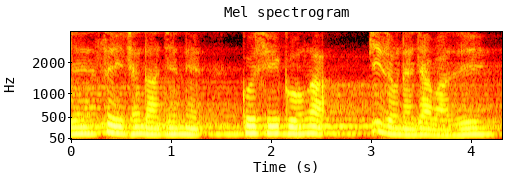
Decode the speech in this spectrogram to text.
ခြင်းစိတ်ချမ်းသာခြင်းနဲ့ကိုယ်စီကိုယ်ငါပြည့်စုံနိုင်ကြပါစေ။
